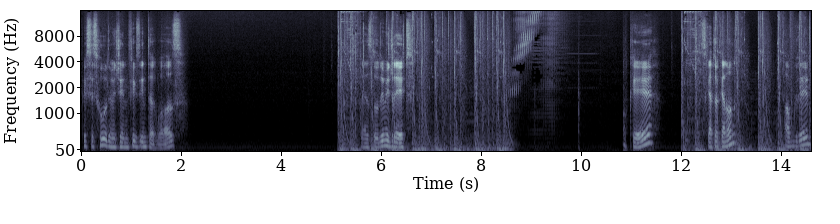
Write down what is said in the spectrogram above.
Fixes hull damage in fixed intervals. Let's do damage rate. Okay. Scatter cannon. Upgrade.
